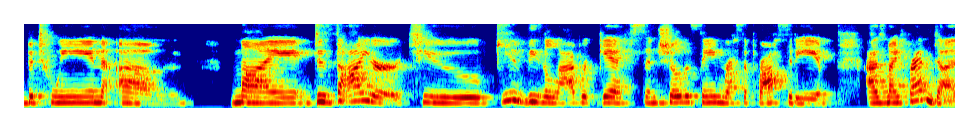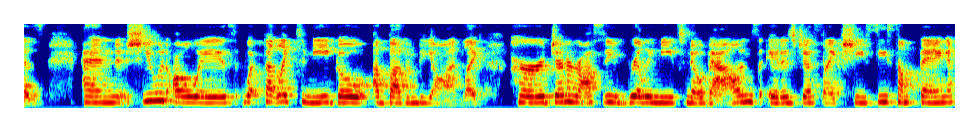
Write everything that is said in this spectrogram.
between um, my desire to give these elaborate gifts and show the same reciprocity as my friend does. And she would always, what felt like to me, go above and beyond. Like her generosity really meets no bounds. It is just like she sees something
